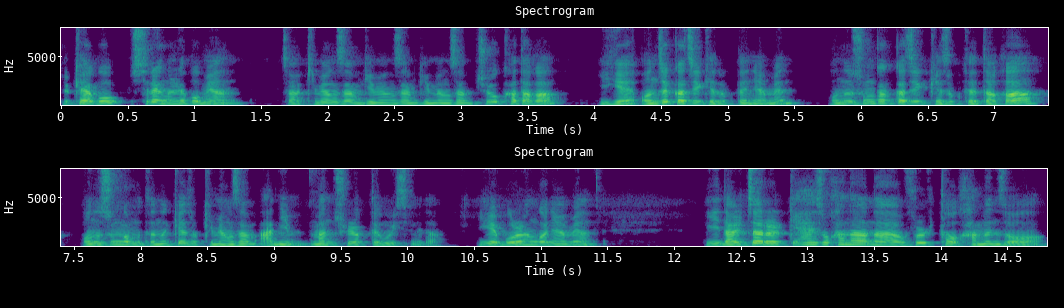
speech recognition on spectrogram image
이렇게 하고 실행을 해보면 자 김영삼 김영삼 김영삼 쭉 하다가 이게 언제까지 계속되냐면 어느 순간까지 계속되다가 어느 순간부터는 계속 김영삼 아님만 출력되고 있습니다. 이게 뭘 한 거냐면 이 날짜를 계속 하나하나 훑어가면서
